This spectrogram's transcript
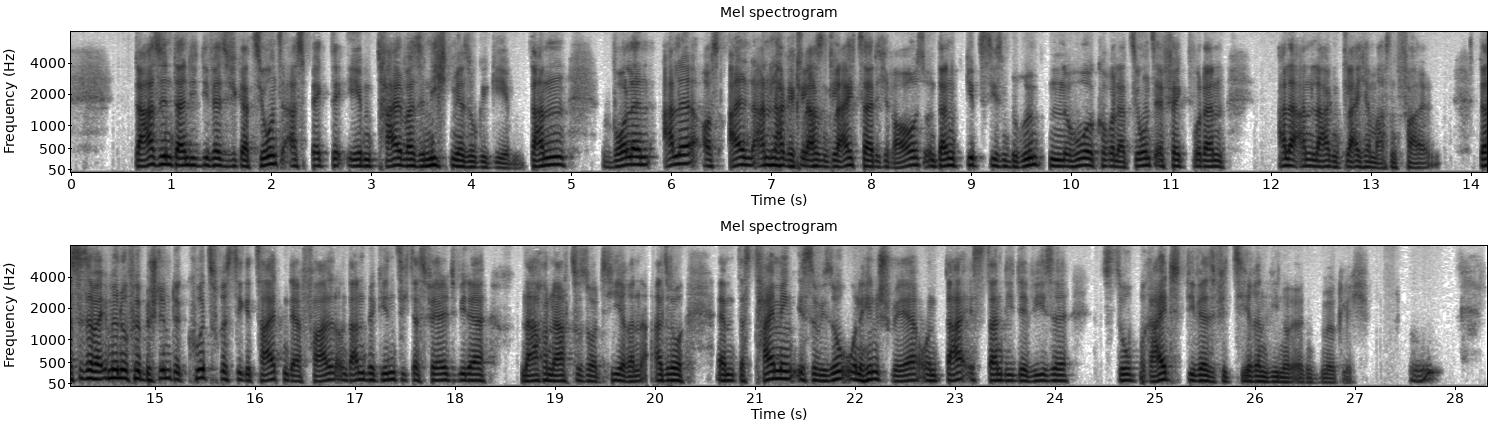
da sind dann die Diversifikationsaspekte eben teilweise nicht mehr so gegeben. Dann wollen alle aus allen Anlageklassen gleichzeitig raus und dann gibt es diesen berühmten hohen Korrelationseffekt, wo dann alle Anlagen gleichermaßen fallen. Das ist aber immer nur für bestimmte kurzfristige Zeiten der Fall und dann beginnt sich das Feld wieder nach und nach zu sortieren. Also ähm, das Timing ist sowieso ohnehin schwer und da ist dann die Devise so breit diversifizieren wie nur irgend möglich. Mhm.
